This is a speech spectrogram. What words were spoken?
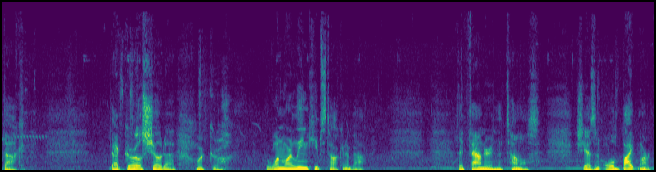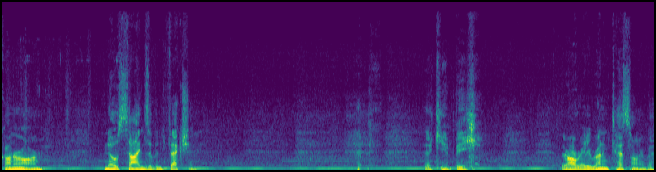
Doc, that girl showed up. What girl? The one Marlene keeps talking about. They found her in the tunnels. She has an old bite mark on her arm. No signs of infection. That, can't be. They're already running tests on her, but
